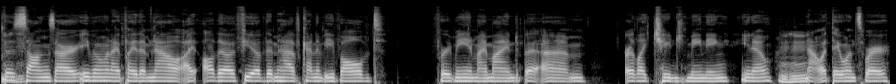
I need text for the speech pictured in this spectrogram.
Those songs are even when I play them now, I although a few of them have kind of evolved for me in my mind, but um or like changed meaning, you know, not what they once were.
